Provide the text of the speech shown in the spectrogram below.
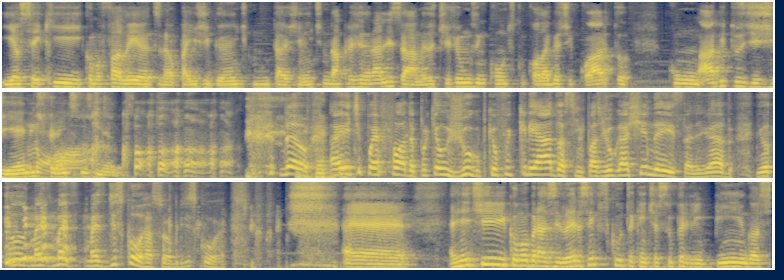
E eu sei que, como eu falei antes, né, o país gigante, com muita gente, não dá para generalizar, mas eu tive uns encontros com colegas de quarto com hábitos de higiene Nossa. diferentes dos meus. Não, aí tipo é foda, porque eu julgo, porque eu fui criado assim para julgar chinês, tá ligado? E eu tô, mas, mas, mas discorra sobre, discorra. É, a gente, como brasileiro, sempre escuta que a gente é super limpinho, gosta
